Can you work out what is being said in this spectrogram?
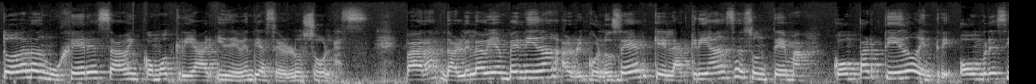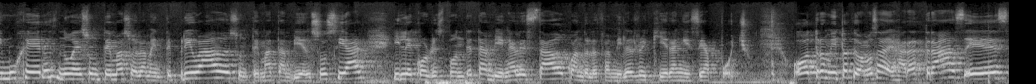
todas las mujeres saben cómo criar y deben de hacerlo solas para darle la bienvenida a reconocer que la crianza es un tema compartido entre hombres y mujeres, no es un tema solamente privado, es un tema también social y le corresponde también al Estado cuando las familias requieran ese apoyo. Otro mito que vamos a dejar atrás es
